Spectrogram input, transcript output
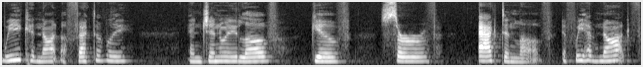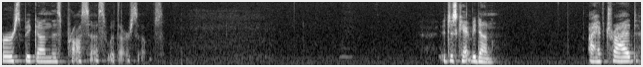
We cannot effectively and genuinely love give, serve, act in love if we have not first begun this process with ourselves. It just can't be done. I have tried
